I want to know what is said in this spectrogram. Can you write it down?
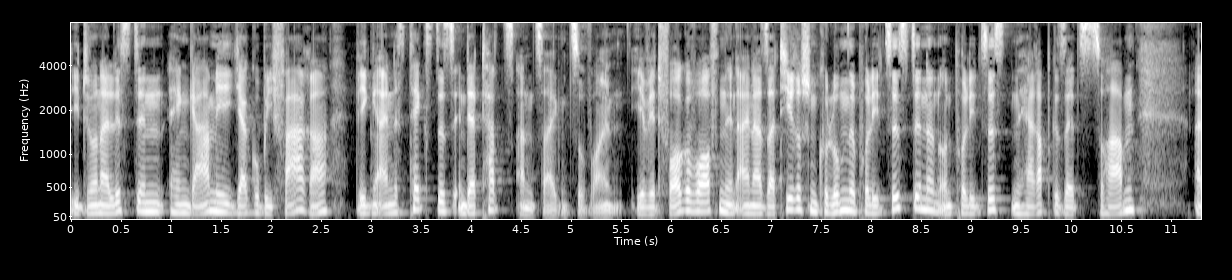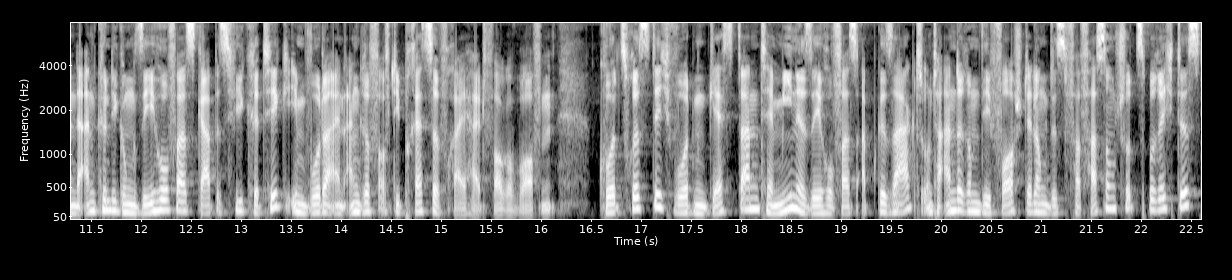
die Journalistin Hengami Yagubifara wegen eines Textes in der Taz anzeigen zu wollen. Ihr wird vorgeworfen, in einer satirischen Kolumne Polizistinnen und Polizisten herabgesetzt zu haben. An der Ankündigung Seehofers gab es viel Kritik, ihm wurde ein Angriff auf die Pressefreiheit vorgeworfen. Kurzfristig wurden gestern Termine Seehofers abgesagt, unter anderem die Vorstellung des Verfassungsschutzberichtes.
